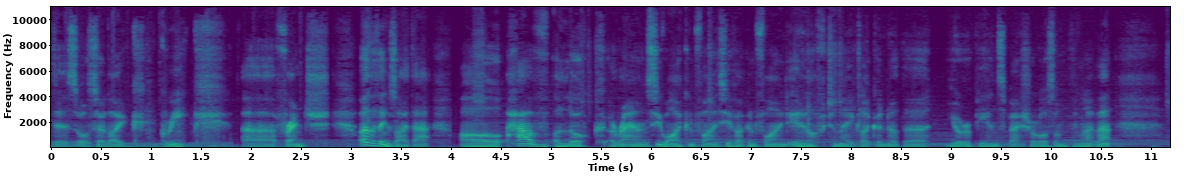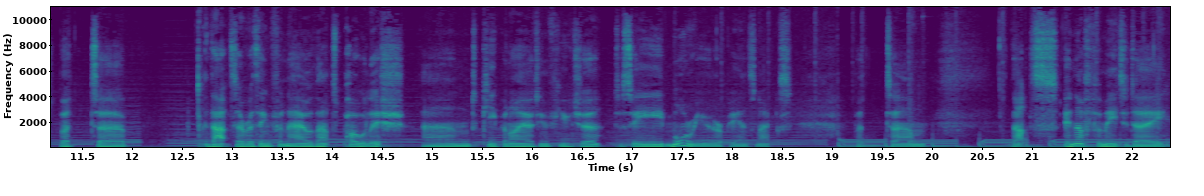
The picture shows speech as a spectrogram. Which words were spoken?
there's also like Greek, uh, French, other things like that. I'll have a look around, see what I can find, see if I can find enough to make like another European special or something like that. But uh, that's everything for now. That's Polish, and keep an eye out in future to see more European snacks. But um, that's enough for me today.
